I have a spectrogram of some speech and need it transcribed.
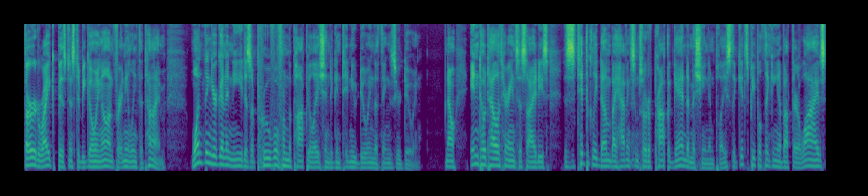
Third Reich business to be going on for any length of time, one thing you're going to need is approval from the population to continue doing the things you're doing. Now, in totalitarian societies, this is typically done by having some sort of propaganda machine in place that gets people thinking about their lives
